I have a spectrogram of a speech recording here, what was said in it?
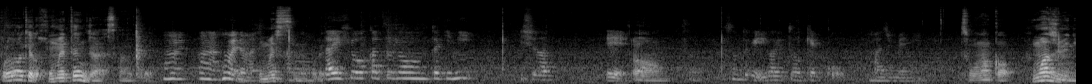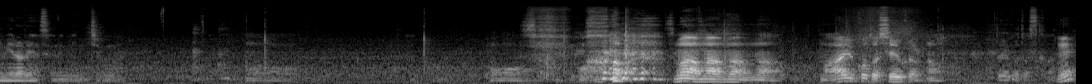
これはけど褒めてんじゃないですかねこれ。褒めうん褒めてました褒めっすねこれ。代表活動の時に一緒だってああ。そその時意外と結構真面目に。そうなんか不真面目に見られるんですよね自分まあまあまあまあまあああいうことしてるからな。どういうことですか？え？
